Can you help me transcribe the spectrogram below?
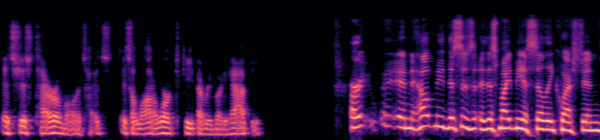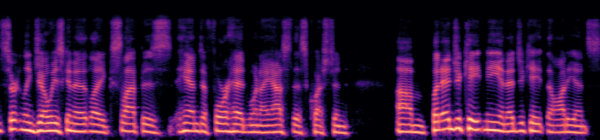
it's just terrible. It's it's it's a lot of work to keep everybody happy. or and help me this is this might be a silly question certainly joey's gonna like slap his hand to forehead when i ask this question um but educate me and educate the audience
